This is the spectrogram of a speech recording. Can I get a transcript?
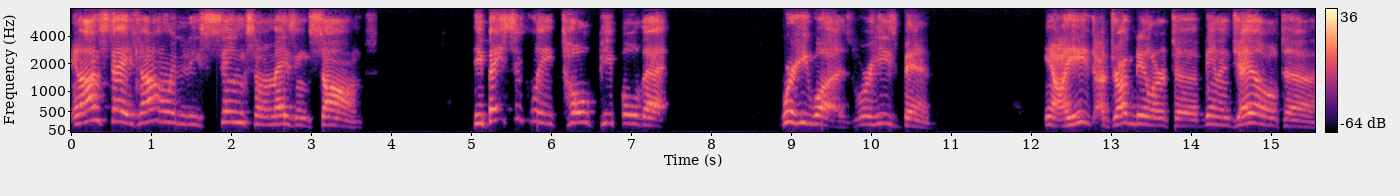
And on stage, not only did he sing some amazing songs, he basically told people that where he was, where he's been. you know, he's a drug dealer to being in jail to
